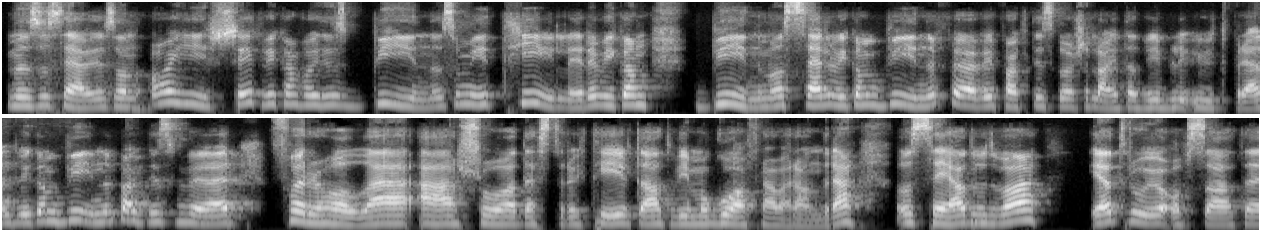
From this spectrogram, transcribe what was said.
Men så ser vi sånn Oi, shit, vi kan faktisk begynne så mye tidligere. Vi kan begynne med oss selv. Vi kan begynne før vi faktisk går så langt at vi blir utbrent. Vi kan begynne faktisk før forholdet er så destruktivt at vi må gå fra hverandre. Og se at, vet du hva, jeg tror jo også at det,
